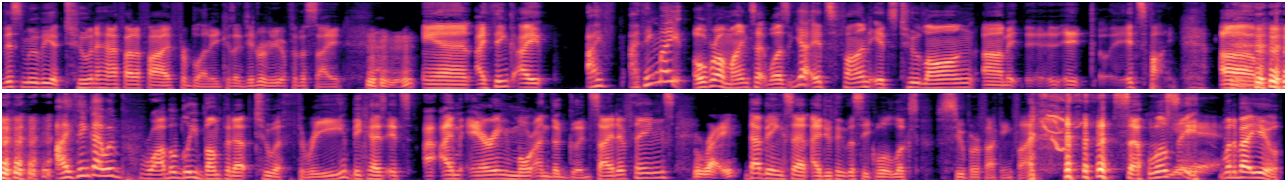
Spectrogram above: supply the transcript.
this movie a two and a half out of five for Bloody because I did review it for the site, hmm and I think I, I, I think my overall mindset was, yeah, it's fun. It's too long. Um, it, it, it it's fine. Um, I think I would probably bump it up to a three because it's I- I'm erring more on the good side of things. right. That being said, I do think the sequel looks super fucking fun. so we'll see. Yeah. What about you?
